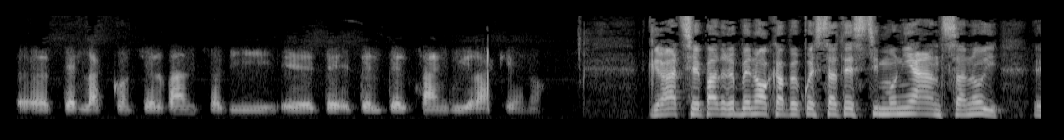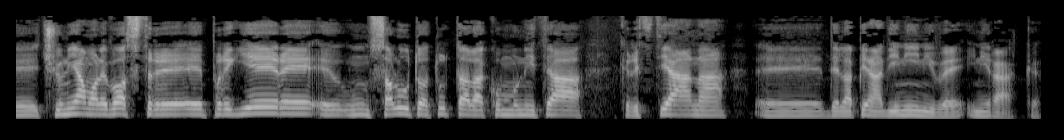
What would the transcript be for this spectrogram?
eh, per la conservanza di, eh, de, del, del sangue iracheno. Grazie Padre Benoca per questa testimonianza, noi eh, ci uniamo alle vostre preghiere, eh, un saluto a tutta la comunità cristiana eh, della piana di Ninive in Iraq.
